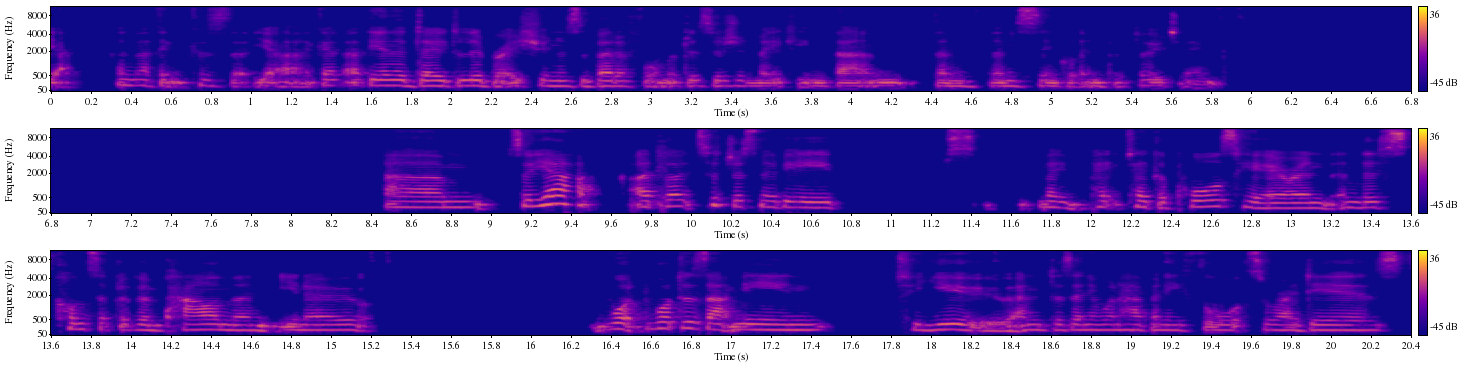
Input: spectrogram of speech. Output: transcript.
yeah and i think because that, yeah again at the end of the day deliberation is a better form of decision making than than than single input voting um so yeah i'd like to just maybe maybe take a pause here and and this concept of empowerment you know what what does that mean to you? And does anyone have any thoughts or ideas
